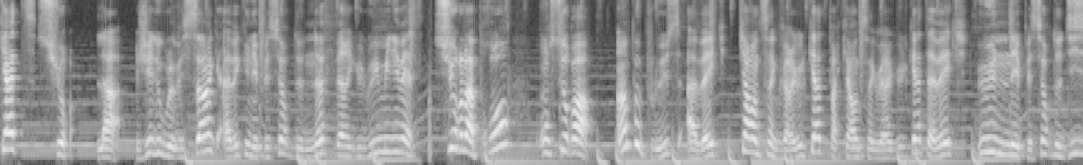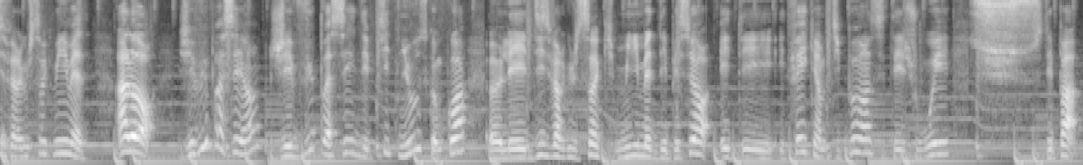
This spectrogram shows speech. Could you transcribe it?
4 sur la GW5 avec une épaisseur de 9,8 mm. Sur la Pro, on sera un peu plus avec 45,4 par 45,4 avec une épaisseur de 10,5 mm. Alors, j'ai vu passer, hein, j'ai vu passer des petites news comme quoi euh, les 10,5 mm d'épaisseur étaient, fake un petit peu, hein, c'était joué, c'était pas,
